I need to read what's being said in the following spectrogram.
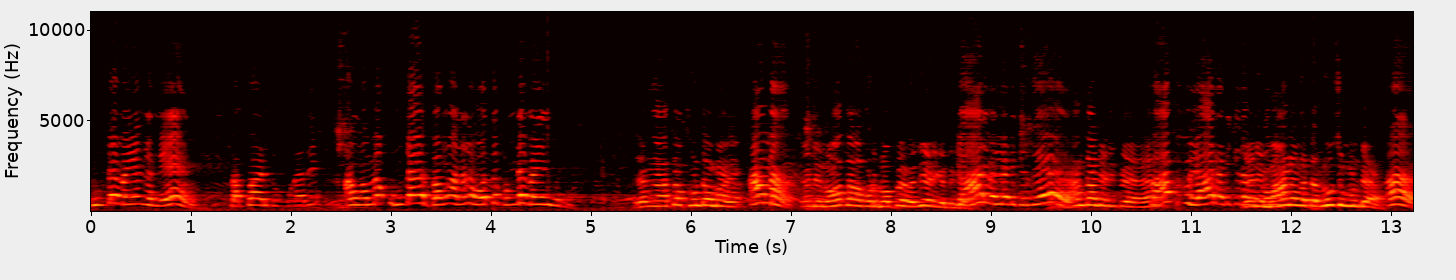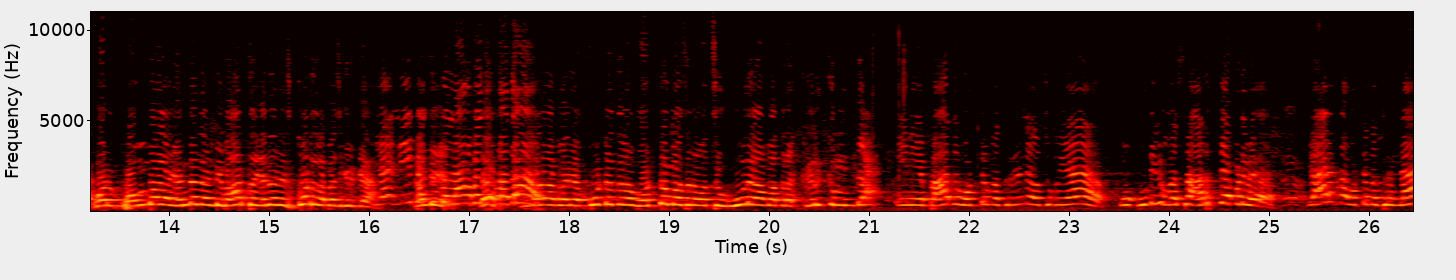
குண்டா மையன் சொன்னேன். தப்பா எடுக்க கூடாது. அவங்க அம்மா குண்டா இருப்பாங்க அதனால ஒத்த குண்டா மையன் சொன்னேன். எங்க அத்தை குண்டமாக ஆமா. ஏண்டி நோத்தால போட்டு நொப்பை வெளியே அடிக்கிறதுக்கு? யார் வெள்ள அடிக்கிறது? நான் அடிப்பேன். பாப்பு யார் அடிக்கிறது மானங்கட்ட லூசு முண்டை. ஒரு பொம்பளை எந்த தண்டி வார்த்தை என்ன நீ கூட்டத்துல பேசிக்கிருக்க? நீ பேசுறது நாங்க பேசக்கூடாதா? இவ்வளவு பெரிய கூட்டத்துல ஒட்டு மசரம் வச்சு ஊரே மாத்திர கிறுக்கு முண்டை. நீ பார்த்து ஒட்டு மசுருன்னு வச்சுக்கோயேன் உன் குடிக்கு மசு அறுத்தே படுவேன் யாருக்கு நான் ஒட்டு மசுருன்னா.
